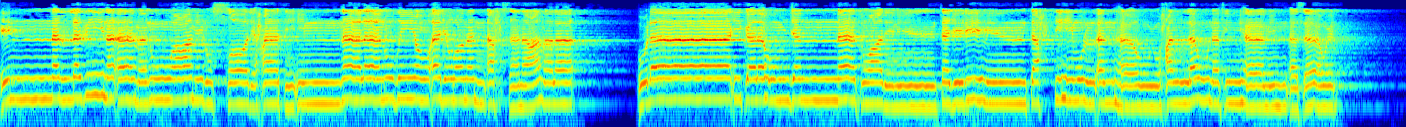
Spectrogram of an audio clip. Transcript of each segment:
ان الذين امنوا وعملوا الصالحات إنا لا نضيع اجر من احسن عملا اولئك لهم جنات عدن تجري من تحتهم الانهار يحلون فيها من اساور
